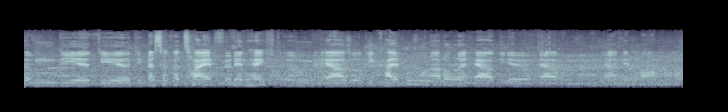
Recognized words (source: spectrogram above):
ähm, die, die, die bessere Zeit für den Hecht, ähm, eher so die kalten Monate oder eher, die, eher, eher in den warmen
